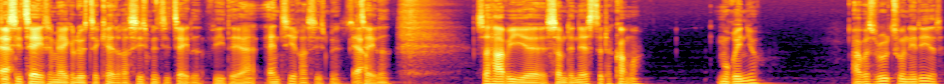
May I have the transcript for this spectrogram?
Ja, citat, som jeg ikke har lyst til at kalde racisme-citatet, fordi det er antiracisme-citatet. Ja. Så har vi øh, som det næste, der kommer, Mourinho. I was rude to an idiot.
